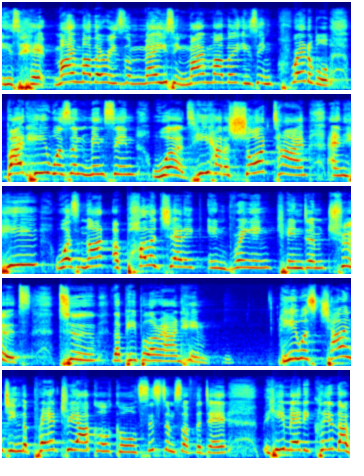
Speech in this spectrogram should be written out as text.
is hip. My mother is amazing. My mother is incredible. But he wasn't mincing words. He had a short time and he was not apologetic in bringing kingdom truths to the people around him. He was challenging the patriarchal systems of the day. He made it clear that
